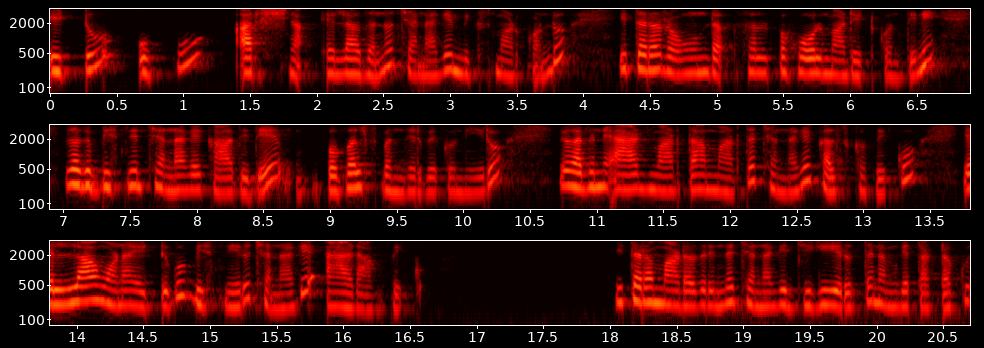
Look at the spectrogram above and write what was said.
ಹಿಟ್ಟು, ಉಪ್ಪು ಅರಿಶಿನ ಎಲ್ಲದನ್ನು ಚೆನ್ನಾಗಿ ಮಿಕ್ಸ್ ಮಾಡಿಕೊಂಡು ಈ ಥರ ರೌಂಡ್ ಸ್ವಲ್ಪ ಹೋಲ್ ಮಾಡಿ ಇಟ್ಕೊತೀನಿ. ಇವಾಗ ಬಿಸಿನೀರು ಚೆನ್ನಾಗಿ ಕಾದಿದೆ ಬಬಲ್ಸ್ ಬಂದಿರಬೇಕು ನೀರು. ಇವಾಗ ಅದನ್ನು ಆ್ಯಡ್ ಮಾಡ್ತಾ ಮಾಡ್ತಾ ಚೆನ್ನಾಗಿ ಕಲಿಸ್ಕೋಬೇಕು. ಎಲ್ಲ ಒಣ ಹಿಟ್ಟಿಗೂ ಬಿಸಿನೀರು ಚೆನ್ನಾಗಿ ಆ್ಯಡ್ ಆಗಬೇಕು. ಈ ಥರ ಮಾಡೋದ್ರಿಂದ ಚೆನ್ನಾಗಿ ಜಿಗಿ ಇರುತ್ತೆ, ನಮಗೆ ತಟ್ಟೋಕ್ಕೂ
